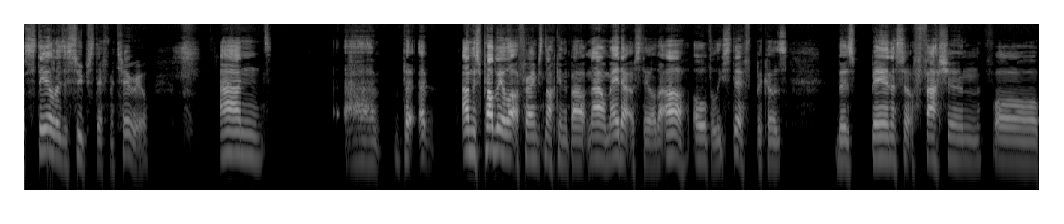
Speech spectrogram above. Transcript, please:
steel is a super stiff material and uh, the, uh, and there's probably a lot of frames knocking about now made out of steel that are overly stiff because there's been a sort of fashion for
